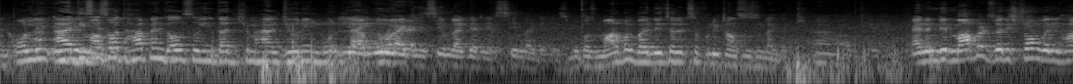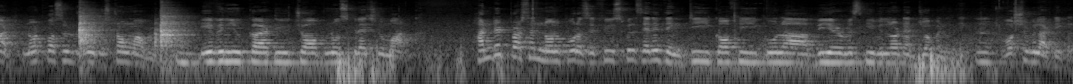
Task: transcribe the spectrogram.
And only Ah, Indian this is what happened also in Taj Mahal during moonlight. Yeah, moonlight is same like that. Yes, same like that. Yes, because marble by nature it's a fully translucent like that. Ah, okay. And Indian marble is very strong, very hard. Not possible to make a strong marble. Even you cut, you chop, no scratch, no mark. 100% non-porous. If you spills anything, tea, coffee, cola, beer, whiskey will not absorb anything. Mm. Washable article.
